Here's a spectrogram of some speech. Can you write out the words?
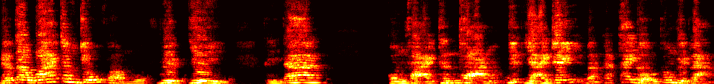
nếu ta quá chăm chú vào một việc gì, thì ta cũng phải thỉnh thoảng biết giải trí bằng cách thay đổi công việc làm.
